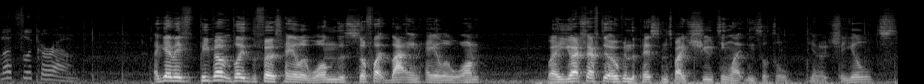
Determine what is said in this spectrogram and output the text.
Let's look around. Again, if people haven't played the first Halo 1, there's stuff like that in Halo 1. Where you actually have to open the pistons by shooting like these little, you know, shields.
